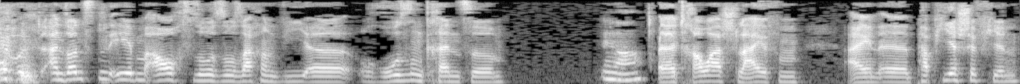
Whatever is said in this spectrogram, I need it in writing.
Weiter. und ansonsten eben auch so so Sachen wie äh, Rosenkränze, Ja. äh, Trauerschleifen, ein äh, Papierschiffchen.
